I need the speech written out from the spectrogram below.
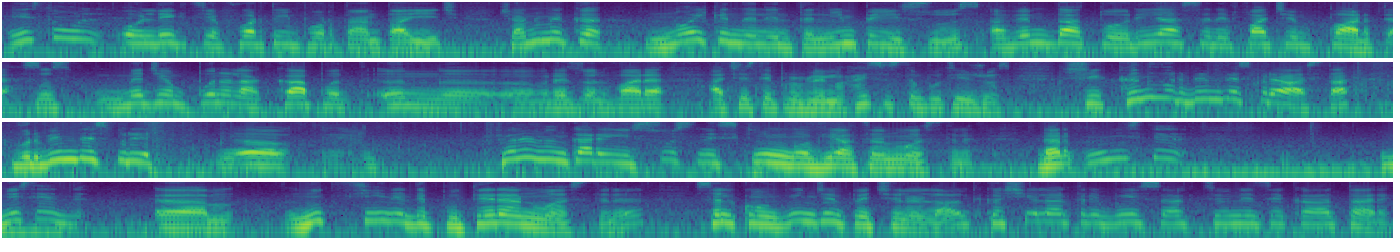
Este o, o lecție foarte importantă aici, și anume că noi când ne întâlnim pe Isus, avem datoria să ne facem partea, să mergem până la capăt în uh, rezolvarea acestei probleme. Hai să stăm puțin jos. Și când vorbim despre asta, vorbim despre uh, felul în care Isus ne schimbă viața noastră. Dar nu este, nu este uh, nu ține de puterea noastră să-l convingem pe celălalt că și el ar trebui să acționeze ca atare.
